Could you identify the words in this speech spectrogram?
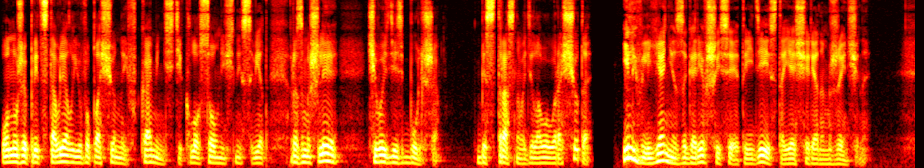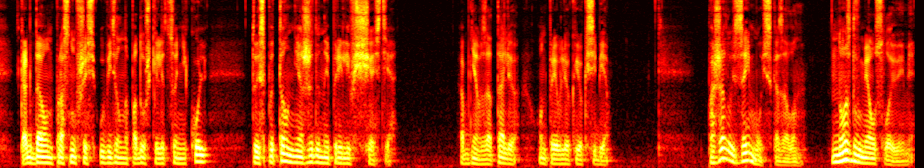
Он уже представлял ее воплощенной в камень, стекло, солнечный свет, размышляя, чего здесь больше — бесстрастного делового расчета или влияние загоревшейся этой идеи, стоящей рядом женщины. Когда он, проснувшись, увидел на подушке лицо Николь, то испытал неожиданный прилив счастья. Обняв за талию, он привлек ее к себе. «Пожалуй, займусь», — сказал он, — «но с двумя условиями.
